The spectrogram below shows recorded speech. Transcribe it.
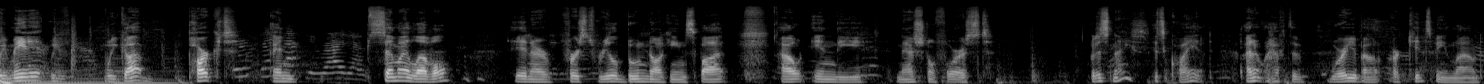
we made it. We we got parked and semi-level in our first real boondocking spot out in the national forest. But it's nice. It's quiet. I don't have to worry about our kids being loud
